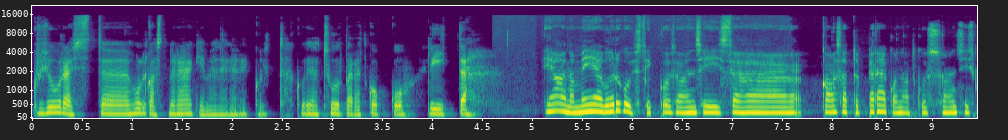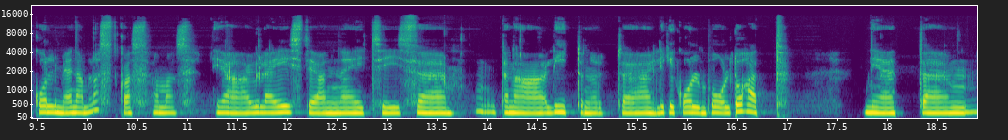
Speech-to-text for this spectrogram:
kui suurest äh, hulgast me räägime tegelikult, kui need suurpered kokku liita? Ja no meie võrgustikus on siis äh, kaasatud perekonnad, kus on siis kolm ja enam last kasvamas ja üle Eesti on neid siis äh, täna liitunud äh, ligi kolm pool tuhat. nii et, ähm,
